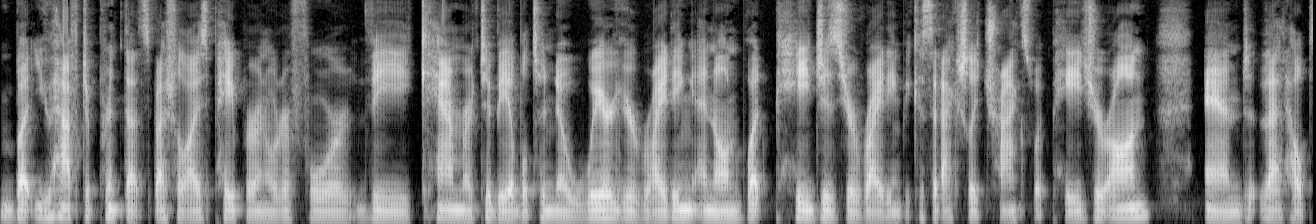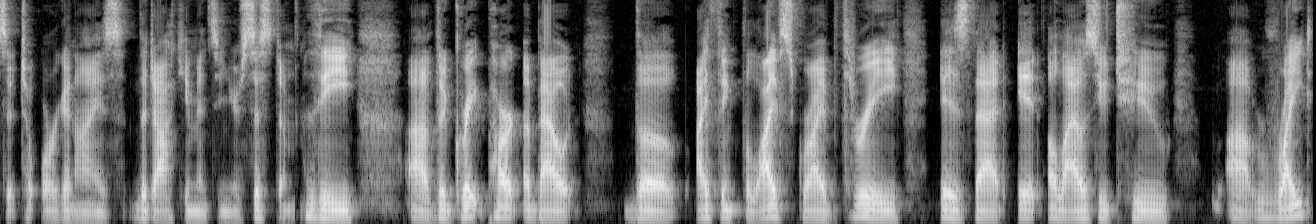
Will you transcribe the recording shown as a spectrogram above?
but you have to print that specialized paper in order for the camera to be able to know where you're writing and on what pages you're writing because it actually tracks what page you're on and that helps it to organize the documents in your system the uh, the great part about the i think the LiveScribe 3 is that it allows you to uh, write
